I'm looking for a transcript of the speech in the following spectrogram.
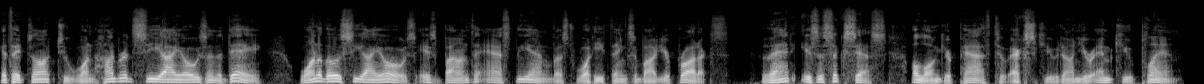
if they talk to 100 CIOs in a day, one of those CIOs is bound to ask the analyst what he thinks about your products. That is a success along your path to execute on your MQ plan.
